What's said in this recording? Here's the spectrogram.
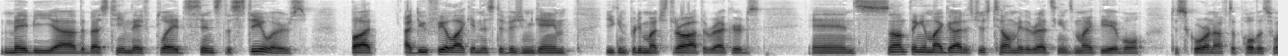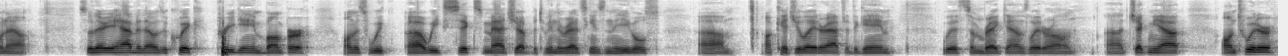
maybe uh, the best team they've played since the Steelers, but I do feel like in this division game, you can pretty much throw out the records. And something in my gut is just telling me the Redskins might be able to score enough to pull this one out. So there you have it. That was a quick pregame bumper on this week uh, week six matchup between the Redskins and the Eagles. Um, I'll catch you later after the game with some breakdowns later on. Uh, check me out on Twitter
